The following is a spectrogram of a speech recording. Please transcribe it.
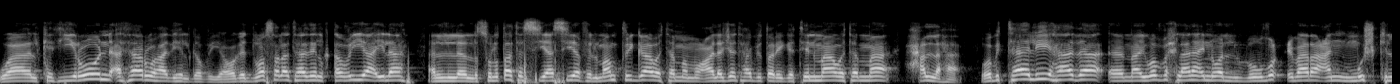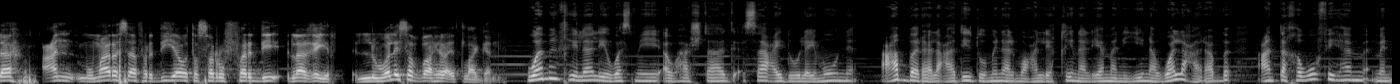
والكثيرون أثاروا هذه القضية وقد وصلت هذه القضية إلى السلطات السياسية في المنطقة وتم معالجتها بطريقة ما وتم حلها. وبالتالي هذا ما يوضح لنا إنه الموضوع عبارة عن مشكلة عن ممارسة فردية وتصرف فردي لا غير وليست ظاهرة اطلاقا. ومن خلال وسم أو هاشتاغ ساعدوا ليمون عبر العديد من المعلقين اليمنيين والعرب عن تخوفهم من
